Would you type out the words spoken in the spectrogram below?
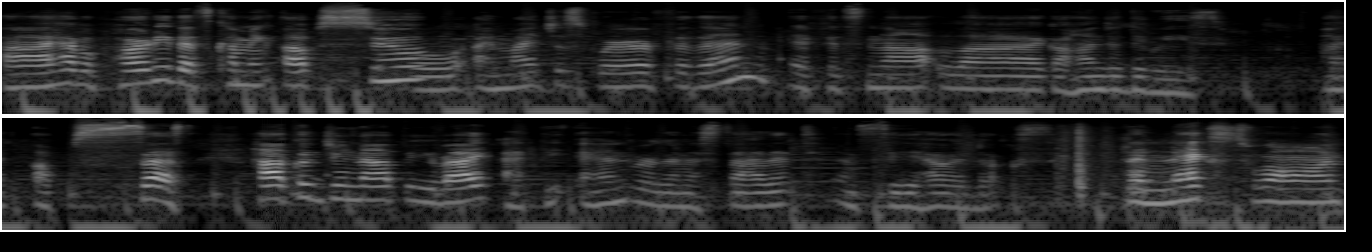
I have a party that's coming up soon. So I might just wear it for then if it's not like 100 degrees. I'm obsessed. How could you not be right? At the end, we're gonna style it and see how it looks. The next one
